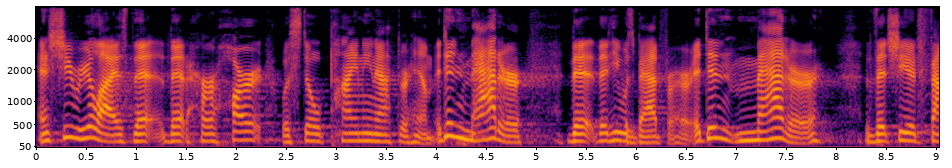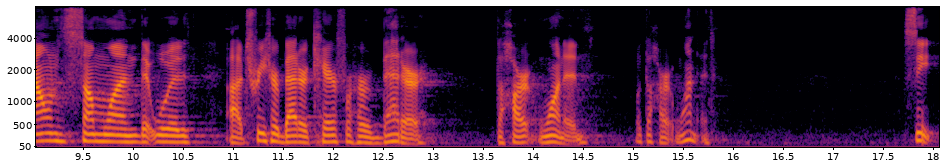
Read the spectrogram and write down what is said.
And she realized that, that her heart was still pining after him. It didn't matter that, that he was bad for her. It didn't matter that she had found someone that would uh, treat her better, care for her better. The heart wanted what the heart wanted. See,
